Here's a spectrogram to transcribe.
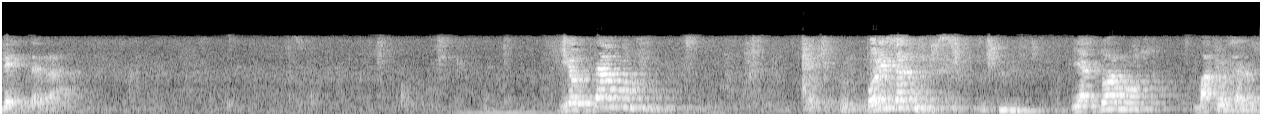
desterrada. Y optamos por esa luz y actuamos bajo esa luz.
